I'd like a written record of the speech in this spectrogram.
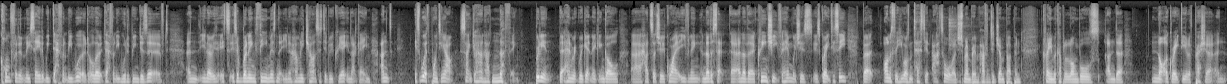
confidently say that we definitely would, although it definitely would have been deserved. And you know, it's it's a running theme, isn't it? You know, how many chances did we create in that game? And it's worth pointing out, St. Johann had nothing. Brilliant that Henrik Wigetnik in goal uh, had such a quiet evening. Another set, uh, another clean sheet for him, which is is great to see. But honestly, he wasn't tested at all. I just remember him having to jump up and claim a couple of long balls under not a great deal of pressure. And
